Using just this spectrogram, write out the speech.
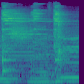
Krishna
